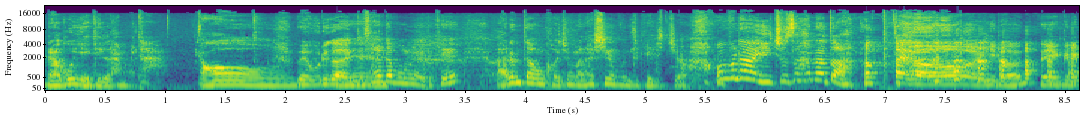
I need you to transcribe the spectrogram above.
라고 얘기를 합니다. 어, 왜 우리가 네. 이제 살다 보면 이렇게 아름다운 거짓말 하시는 분들 계시죠. 어머나 이 주소 하나도 안 아파요. 이런. 네, 그래.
